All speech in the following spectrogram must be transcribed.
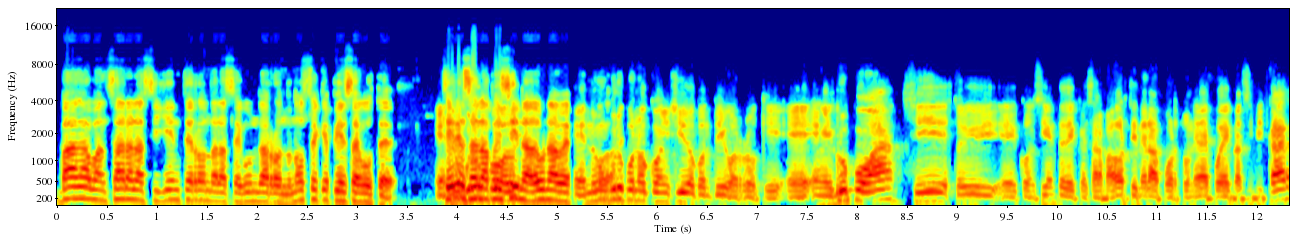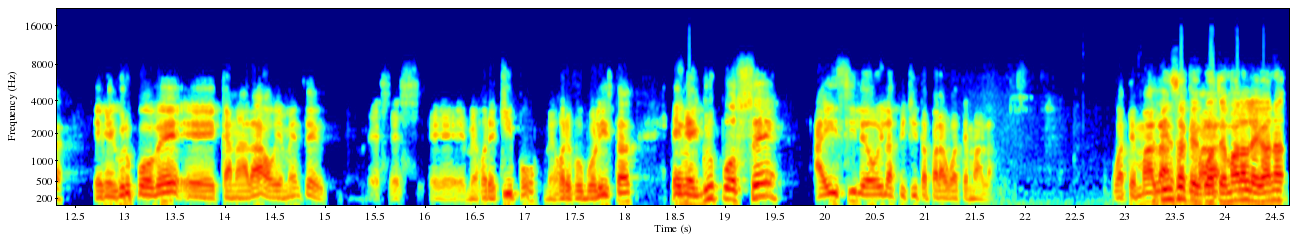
van a avanzar a la siguiente ronda, a la segunda ronda. No sé qué piensan ustedes. Tienes en la piscina de una vez. En un grupo no coincido contigo, Rookie. Eh, en el grupo A sí estoy eh, consciente de que El Salvador tiene la oportunidad de poder clasificar. En el grupo B, eh, Canadá obviamente es, es mejor equipo, mejores futbolistas. En el grupo C, ahí sí le doy la fichita para Guatemala. Guatemala. Piensa que Guatemala le gana,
